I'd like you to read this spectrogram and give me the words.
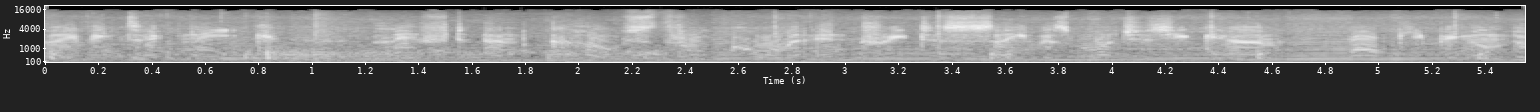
on fuel-saving technique. Lift and coast through corner entry to save as much as you can while keeping under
